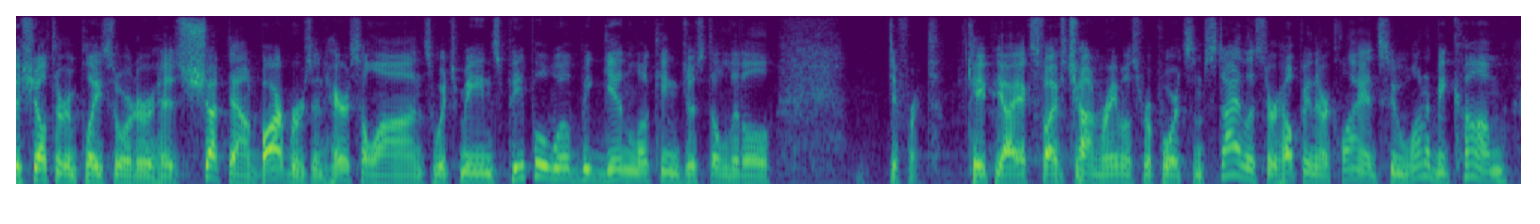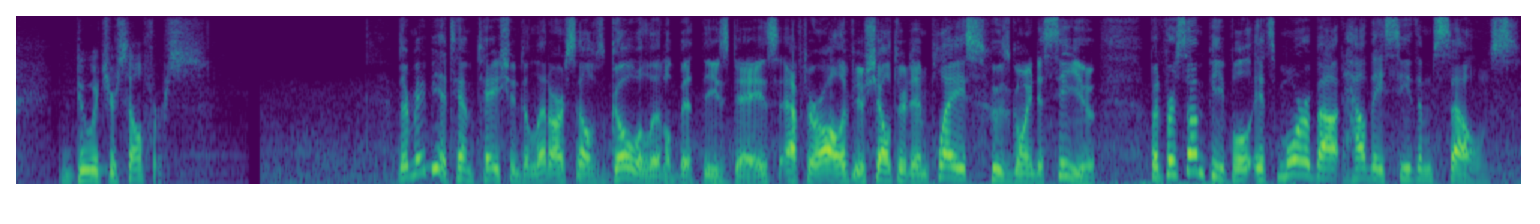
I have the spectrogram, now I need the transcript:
The shelter in place order has shut down barbers and hair salons, which means people will begin looking just a little different. KPIX 5's John Ramos reports some stylists are helping their clients who want to become do it yourselfers. There may be a temptation to let ourselves go a little bit these days. After all, if you're sheltered in place, who's going to see you? But for some people, it's more about how they see themselves.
